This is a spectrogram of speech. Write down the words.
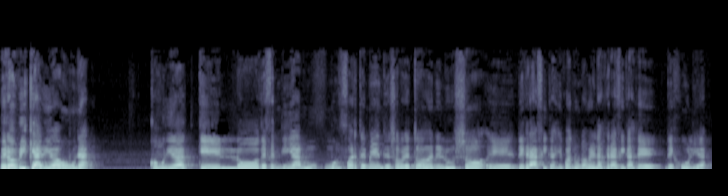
Pero vi que había una comunidad que lo defendía muy fuertemente, sobre todo en el uso de gráficas. Y cuando uno ve las gráficas de, de Julia,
